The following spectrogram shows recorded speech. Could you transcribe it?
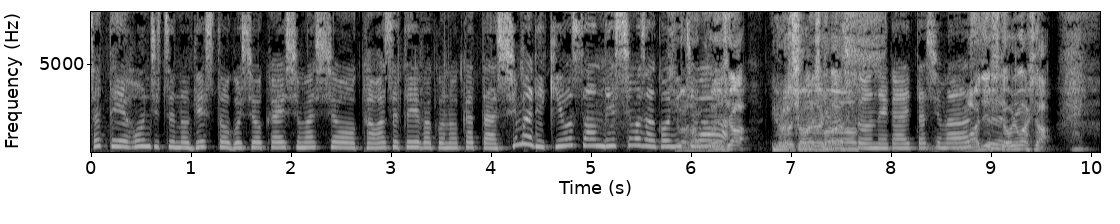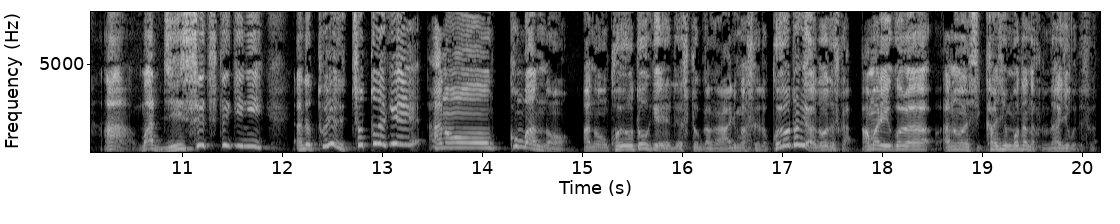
さて、本日のゲストをご紹介しましょう。為替といえばこの方、島力夫さんです。島さん、こんにちは。こんにちは。よろしくお願いします。よろしくお願いいたします。お待ちしておりました。はい。あまあ、実質的に、あの、とりあえず、ちょっとだけ、あのー、今晩の、あの、雇用統計ですとかがありますけど、雇用統計はどうですか？あまりこれは、あの、関心持たなくても大丈夫ですか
